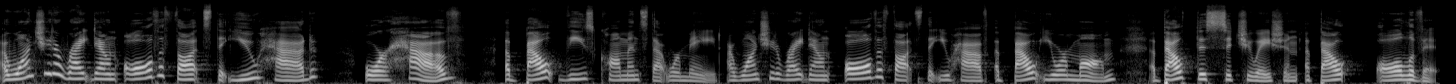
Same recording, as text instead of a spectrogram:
I want you to write down all the thoughts that you had or have about these comments that were made. I want you to write down all the thoughts that you have about your mom, about this situation, about all of it.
